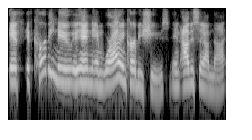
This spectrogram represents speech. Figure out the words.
If if Kirby knew, and and were I in Kirby's shoes, and obviously I'm not,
